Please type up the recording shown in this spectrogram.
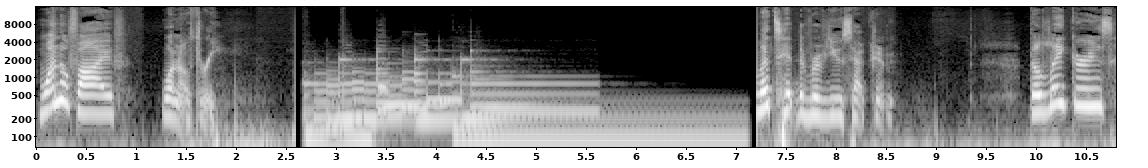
105 103. Let's hit the review section. The Lakers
